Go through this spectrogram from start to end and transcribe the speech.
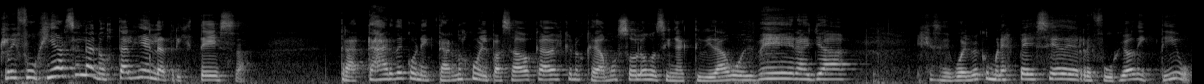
refugiarse en la nostalgia y en la tristeza. Tratar de conectarnos con el pasado cada vez que nos quedamos solos o sin actividad, volver allá. Es que se vuelve como una especie de refugio adictivo.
